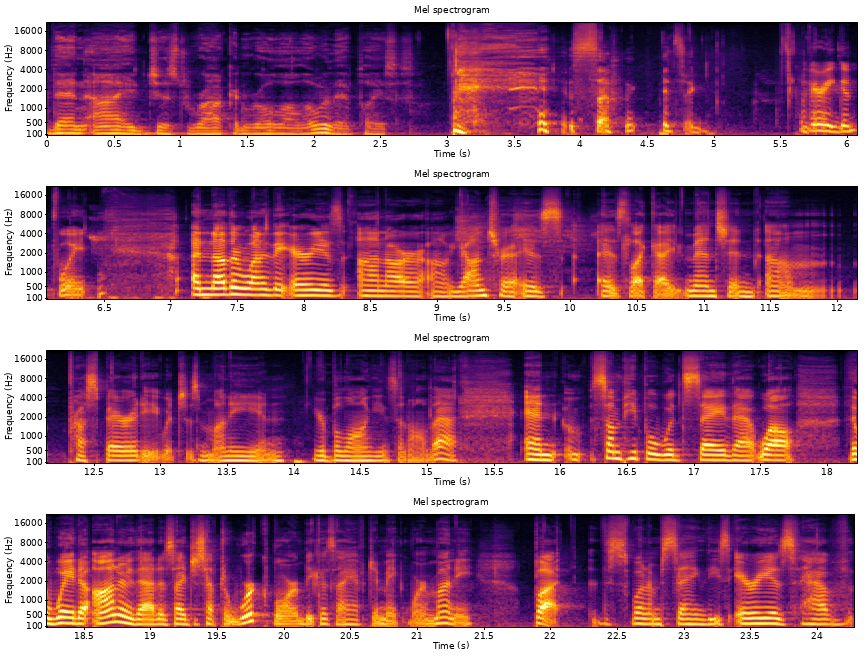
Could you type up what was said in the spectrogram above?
then I just rock and roll all over that place. so it's a very good point. Another one of the areas on our uh, yantra is, is like I mentioned, um, prosperity, which is money and your belongings and all that. And some people would say that, well, the way to honor that is I just have to work more because I have to make more money. But this is what I'm saying. These areas have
